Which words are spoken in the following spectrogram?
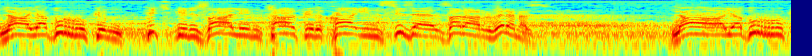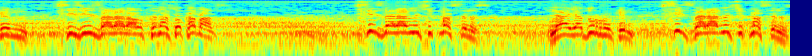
La yadurrukum hiçbir zalim, kafir, hain size zarar veremez. La yadurrukum sizi zarar altına sokamaz. Siz zararlı çıkmazsınız. La yadurrukum siz zararlı çıkmazsınız.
